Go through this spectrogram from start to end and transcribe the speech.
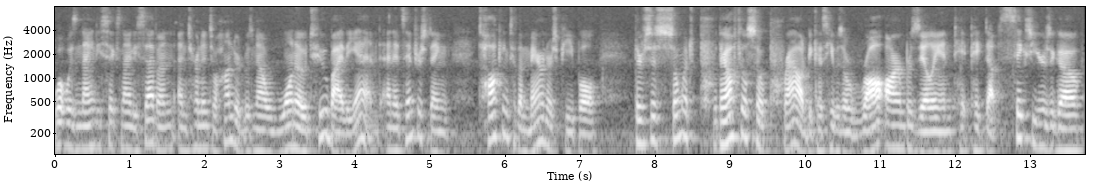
what was 96, 97 and turned into 100 was now 102 by the end. And it's interesting talking to the Mariners people. There's just so much. Pr- they all feel so proud because he was a raw arm Brazilian t- picked up six years ago.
